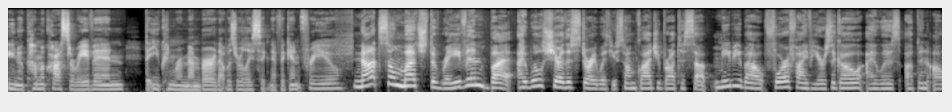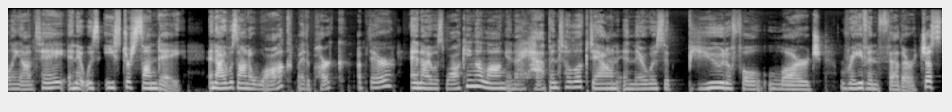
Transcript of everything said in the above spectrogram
you know, come across a raven that you can remember that was really significant for you? Not so much the raven, but I will share this story with you. So I'm glad you brought this up. Maybe about four or five years ago, I was up in Aliante and it was Easter Sunday. And I was on a walk by the park up there. And I was walking along and I happened to look down and there was a beautiful, large raven feather just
